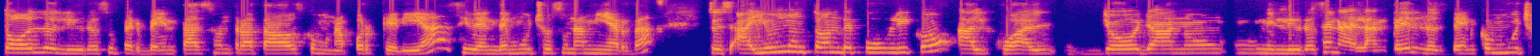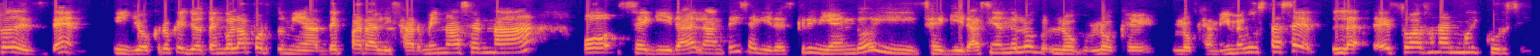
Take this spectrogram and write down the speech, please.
Todos los libros superventas son tratados como una porquería. Si vende mucho es una mierda. Entonces hay un montón de público al cual yo ya no, mis libros en adelante los ven con mucho desdén. Y yo creo que yo tengo la oportunidad de paralizarme y no hacer nada seguir adelante y seguir escribiendo y seguir haciendo lo, lo, que, lo que a mí me gusta hacer. esto va a sonar muy cursi,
